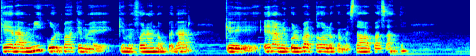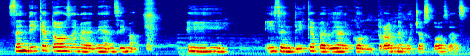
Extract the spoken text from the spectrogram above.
que era mi culpa que me, que me fueran a operar, que era mi culpa todo lo que me estaba pasando, sentí que todo se me venía encima y, y sentí que perdía el control de muchas cosas,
